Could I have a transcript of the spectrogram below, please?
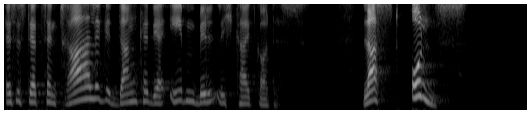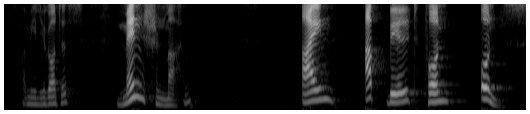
es ist der zentrale Gedanke der Ebenbildlichkeit Gottes. Lasst uns, Familie Gottes, Menschen machen, ein Abbild von uns.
